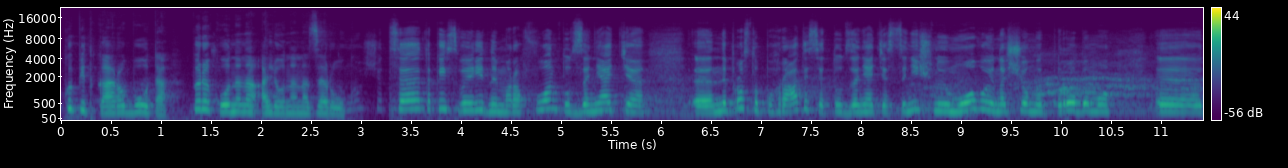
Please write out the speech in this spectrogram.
копітка робота, переконана Альона Назарук. це такий своєрідний марафон. Тут заняття е, не просто погратися, тут заняття сценічною мовою, на що ми робимо е,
